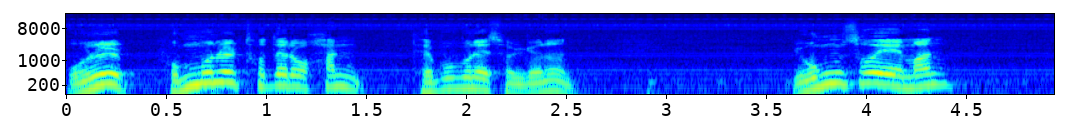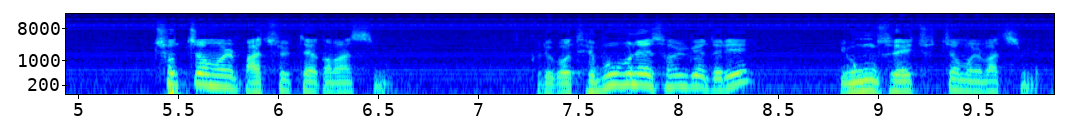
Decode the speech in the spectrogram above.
오늘 본문을 토대로 한 대부분의 설교는 용서에만 초점을 맞출 때가 많습니다. 그리고 대부분의 설교들이 용서에 초점을 맞춥니다.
